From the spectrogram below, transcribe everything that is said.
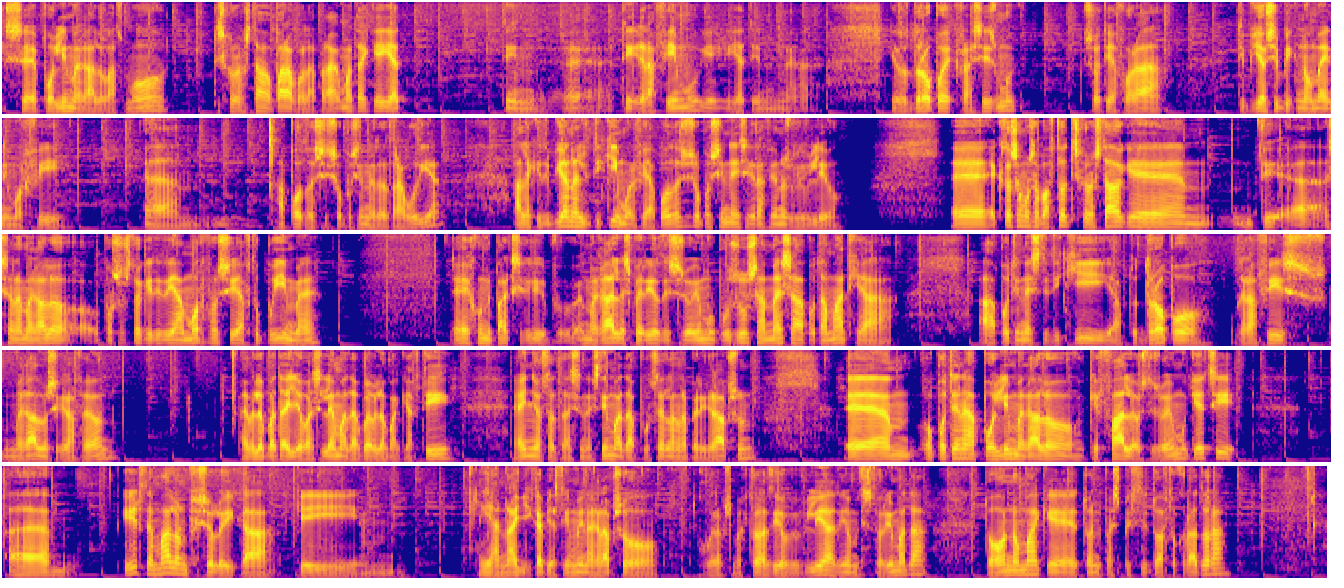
σε πολύ μεγάλο βαθμό. Της χρωστάω πάρα πολλά πράγματα και για την, ε, τη γραφή μου, για, την, ε, για τον τρόπο έκφρασής μου σε ό,τι αφορά την πιο συμπυκνωμένη μορφή ε, απόδοσης όπως είναι τα τραγούδια αλλά και την πιο αναλυτική μορφή απόδοσης όπως είναι η συγγραφή ενός βιβλίου. Ε, εκτός όμως από αυτό της χρωστάω και ε, σε ένα μεγάλο ποσοστό και τη διαμόρφωση αυτού που είμαι έχουν υπάρξει μεγάλες περίοδοι στη ζωή μου που ζούσα μέσα από τα μάτια από την αισθητική, από τον τρόπο γραφής μεγάλων συγγραφέων. Έβλεπα τα ηλιοβασιλέματα που έβλεπαν και αυτοί, ένιωθα τα συναισθήματα που θέλαν να περιγράψουν. Ε, οπότε είναι ένα πολύ μεγάλο κεφάλαιο στη ζωή μου και έτσι ε, ήρθε μάλλον φυσιολογικά και η, η ανάγκη κάποια στιγμή να γράψω έχω γράψει μέχρι τώρα δύο βιβλία, δύο μυθιστορήματα το όνομα και τον υπασπιστή του αυτοκράτορα.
